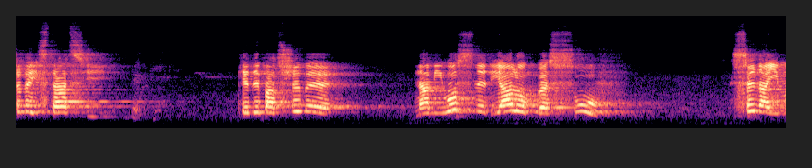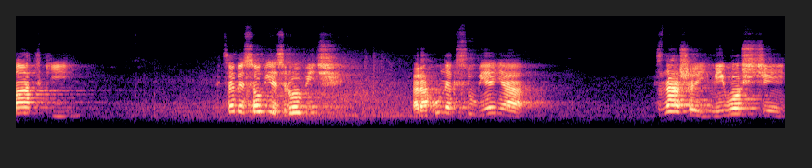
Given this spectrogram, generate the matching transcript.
przy tej stacji, kiedy patrzymy na miłosny dialog bez słów syna i matki, chcemy sobie zrobić rachunek sumienia z naszej miłości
